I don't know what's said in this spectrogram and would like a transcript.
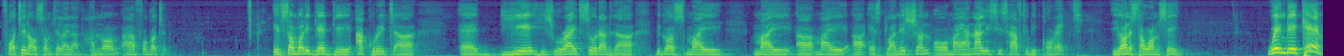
14 or something like that. I'm not, I've forgotten. If somebody get the accurate uh, uh, year, he should write so that uh, because my my uh, my uh, explanation or my analysis have to be correct. You understand what I'm saying? When they came,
